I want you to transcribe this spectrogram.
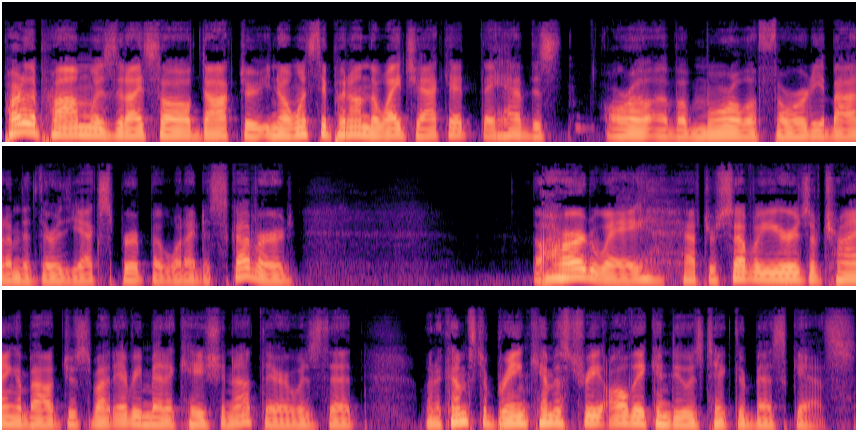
Part of the problem was that I saw doctors, you know, once they put on the white jacket, they have this aura of a moral authority about them that they're the expert. But what I discovered the hard way, after several years of trying about just about every medication out there, was that when it comes to brain chemistry, all they can do is take their best guess.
